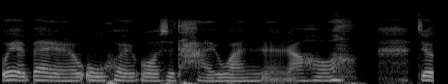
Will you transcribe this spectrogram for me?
我也被人误会过是台湾人，然后 就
